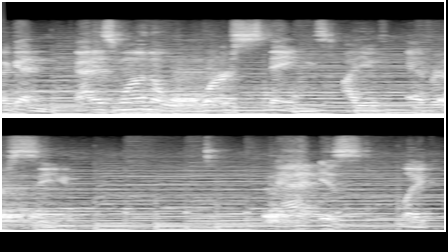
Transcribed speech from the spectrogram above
Again, that is one of the worst things I have ever seen. That is, like,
